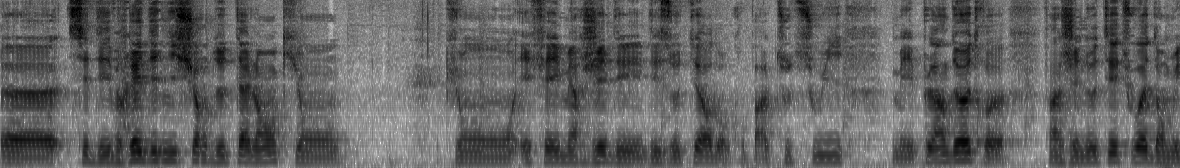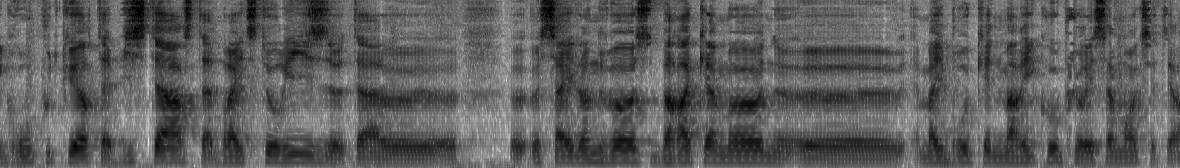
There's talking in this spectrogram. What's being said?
Euh, c'est des vrais dénicheurs de talent qui ont, qui ont fait émerger des, auteurs. Donc on parle Tsutsui, mais plein d'autres. Enfin, j'ai noté, tu dans mes gros coups de cœur, t'as Beastars, t'as Bright Stories, t'as euh, euh, Silent Voice, Barakamon, euh, My Broken Mariko plus récemment, etc.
